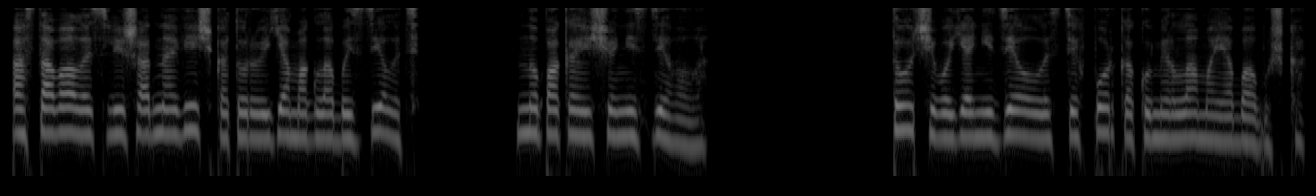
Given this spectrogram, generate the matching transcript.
Оставалась лишь одна вещь, которую я могла бы сделать, но пока еще не сделала. То, чего я не делала с тех пор, как умерла моя бабушка.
